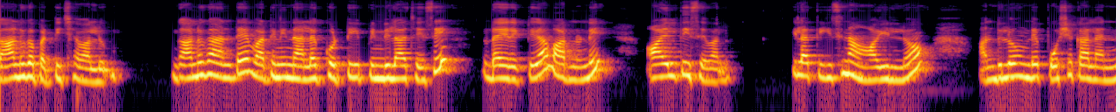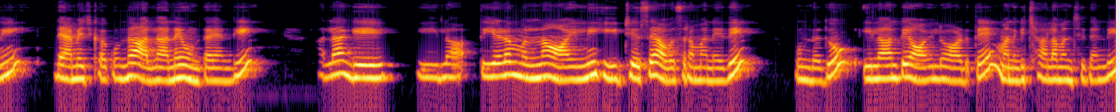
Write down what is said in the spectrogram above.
గానుగా పట్టించేవాళ్ళు. గానుగా అంటే వాటిని నలగొట్టి పిండిలా చేసి డైరెక్ట్గా వారి నుండి ఆయిల్ తీసేవాళ్ళు. ఇలా తీసిన ఆయిల్లో అందులో ఉండే పోషకాలన్నీ డ్యామేజ్ కాకుండా అలానే ఉంటాయండి. అలాగే ఇలా తీయడం వలన ఆయిల్ని హీట్ చేసే అవసరం అనేది ఉండదు. ఇలాంటి ఆయిల్ వాడితే మనకి చాలా మంచిదండి.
